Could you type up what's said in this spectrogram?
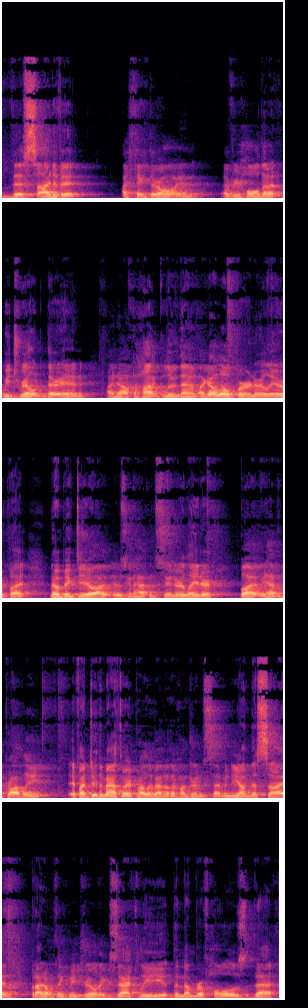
this side of it, I think they're all in. Every hole that we drilled, they're in. I now have to hot glue them. I got a little burn earlier, but no big deal. It was gonna happen sooner or later, but we have probably, if I do the math right, probably about another 170 on this side, but I don't think we drilled exactly the number of holes that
